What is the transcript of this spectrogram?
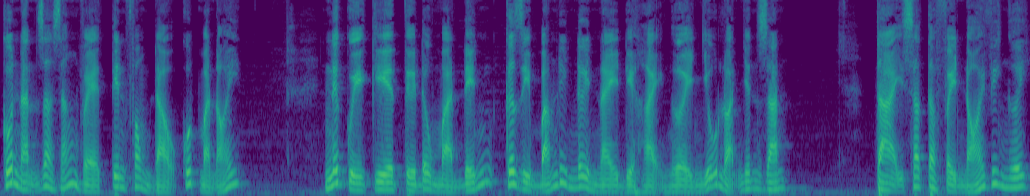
cố nặn ra dáng vẻ tiên phong đạo cốt mà nói. Nếu quỷ kia từ đâu mà đến, có gì bám đến nơi này để hại người nhiễu loạn nhân gian? Tại sao ta phải nói với ngươi?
